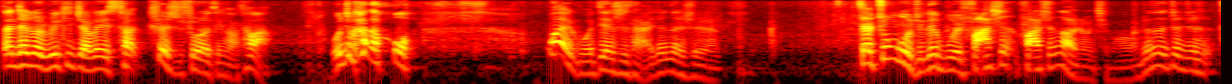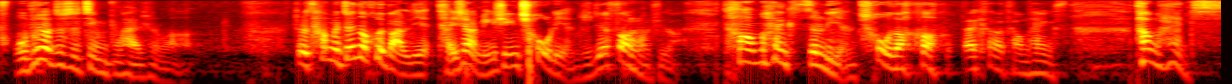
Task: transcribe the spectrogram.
但这个 Ricky Gervais 他确实说的挺好，他吧？我就看到我外国电视台真的是，在中国绝对不会发生发生到这种情况。我觉得这就是我不知道这是进步还是什么。就是他们真的会把脸台下明星臭脸直接放上去的。Tom Hanks 的脸臭到，大家看到 Tom Hanks，Tom Hanks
